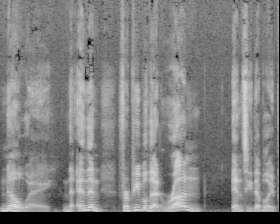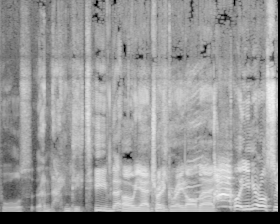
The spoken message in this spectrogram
no way. And then for people that run NCAA pools, a 90 team. That Oh yeah, try to grade all that. well, and you're also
